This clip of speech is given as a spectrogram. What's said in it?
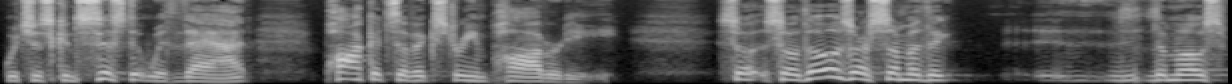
which is consistent with that, pockets of extreme poverty. So, so those are some of the, the most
